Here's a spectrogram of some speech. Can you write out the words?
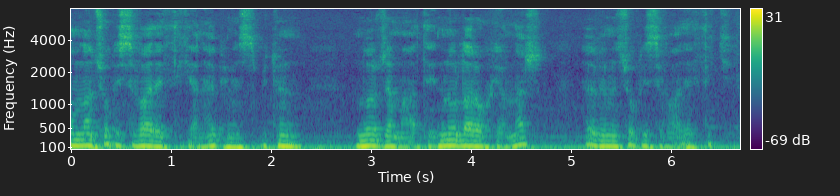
ondan çok istifade ettik yani hepimiz. Bütün nur cemaati, nurlar okuyanlar hepimiz çok istifade ettik.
